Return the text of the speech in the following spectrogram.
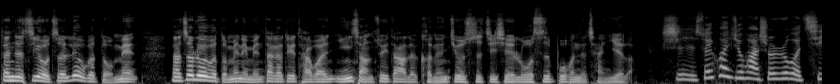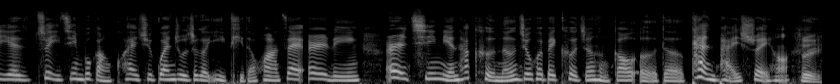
但是只有这六个 domain，那这六个 domain 里面大概对台湾。影响最大的可能就是这些螺丝部分的产业了。是，所以换句话说，如果企业最近不赶快去关注这个议题的话，在二零二七年，它可能就会被课征很高额的碳排税哈。对，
